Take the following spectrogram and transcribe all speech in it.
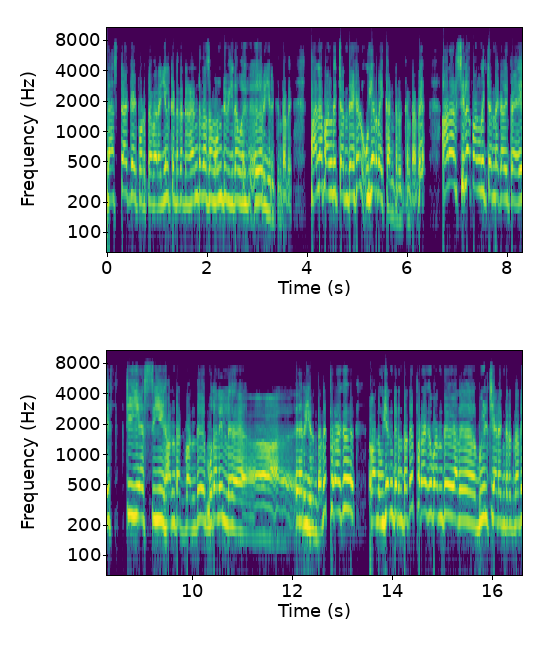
நஸ்டாக்கை பொறுத்தவரையில் கிட்டத்தட்ட ரெண்டு தசம் ஒன்று வீதம் ஏறி இருக்கின்றது. பல பங்கு சந்தைகள் உயர்வை கண்டிருக்கின்றது. ஆனால் சில பங்கு சந்தைகள் இப்ப டிஎஸ்சி ஹண்ட்ரட் வந்து முதலில் அஹ், ஏறி இருந்தது பிறகு வந்து உயர்ந்திருந்தது. பிறகு வந்து அது வீழ்ச்சி அடைந்திருந்தது.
